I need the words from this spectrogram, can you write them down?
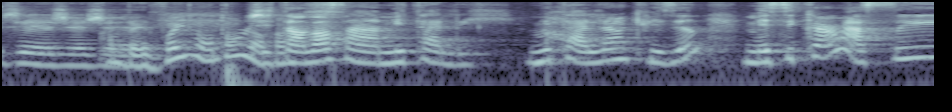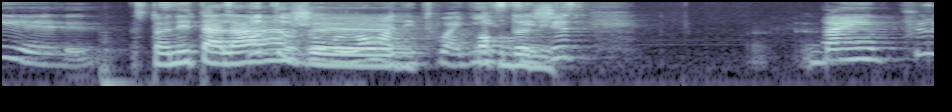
Je, je, je- Ah, ben voyons donc, J'ai tendance à m'étaler. M'étaler en cuisine, mais c'est quand même assez. euh, C'est un c'est étalage pas toujours long à euh, nettoyer. C'est juste. Ben, plus.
